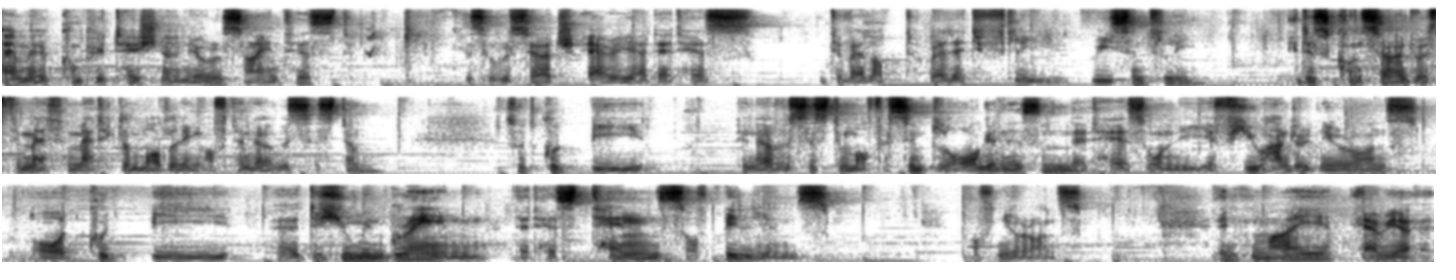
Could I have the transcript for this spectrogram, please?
I'm a computational neuroscientist. It's a research area that has developed relatively recently. It is concerned with the mathematical modeling of the nervous system. So it could be the nervous system of a simple organism that has only a few hundred neurons, or it could be uh, the human brain that has tens of billions of neurons. And my area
